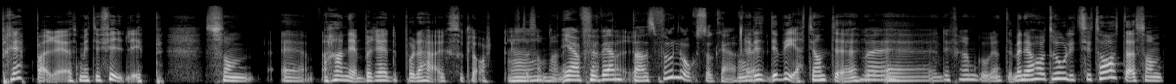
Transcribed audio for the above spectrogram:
preppare som heter Filip. Som, eh, han är beredd på det här såklart. Mm. Eftersom han är, han förväntansfull också kanske? Det, det vet jag inte. Eh, det framgår inte. Men jag har ett roligt citat där som,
